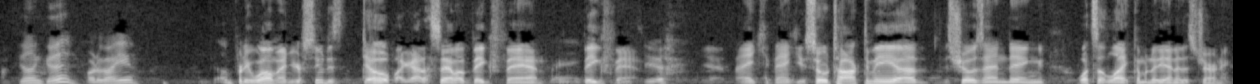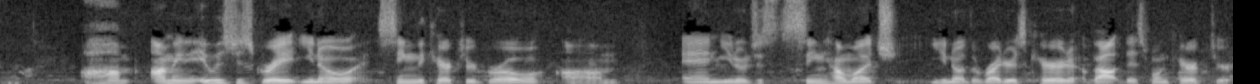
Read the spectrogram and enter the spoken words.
I'm feeling good. What about you? I'm feeling pretty well, man. Your suit is dope. I gotta say, I'm a big fan. Thanks. Big fan. Yeah, thank you, thank you. So talk to me. Uh, the show's ending. What's it like coming to the end of this journey? Um, I mean, it was just great, you know, seeing the character grow, um, and you know, just seeing how much you know the writers cared about this one character,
